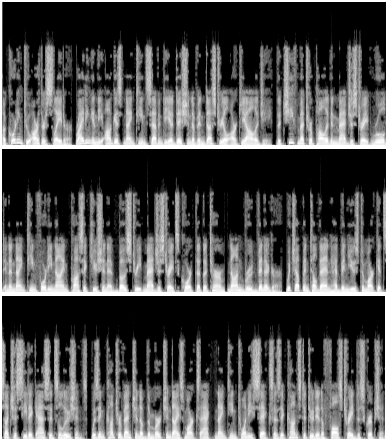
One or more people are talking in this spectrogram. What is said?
According to Arthur Slater, writing in the August 1970 edition of Industrial Archaeology, the chief metropolitan magistrate ruled in a 1949 prosecution at Bow Street Magistrates Court that the term non-brewed vinegar, which up until then had been used to market such acetic acid solutions, was in contravention of the Merchandise Marks Act 1926 as it constituted a false trade description.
